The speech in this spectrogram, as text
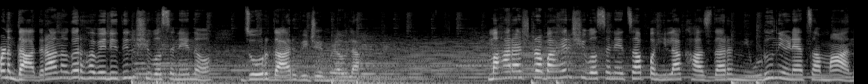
पण दादरा नगर हवेलीतील शिवसेनेनं जोरदार विजय मिळवला. महाराष्ट्राबाहेर शिवसेनेचा पहिला खासदार निवडून येण्याचा मान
